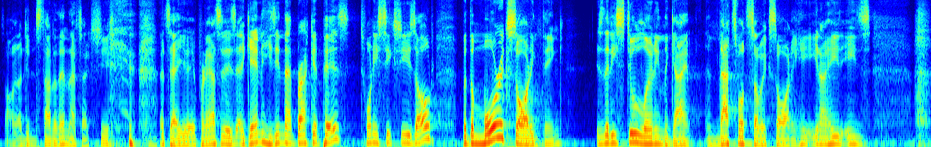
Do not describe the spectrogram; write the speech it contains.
sorry, I didn't stutter then. That's actually that's how you pronounce it. Is again, he's in that bracket. Pez, twenty six years old. But the more exciting thing is that he's still learning the game, and that's what's so exciting. He, you know, he, he's.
